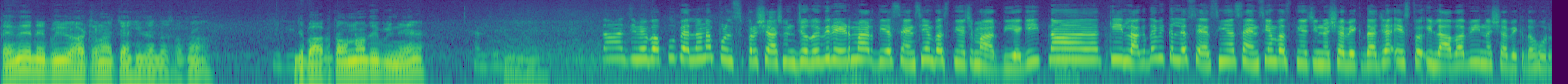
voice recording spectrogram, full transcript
ਕਹਿੰਦੇ ਨੇ ਵੀ ਹਟਣਾ ਚਾਹੀਦਾ ਨਸ਼ਾ ਤਾਂ ਜਵਾਕ ਤਾਂ ਉਹਨਾਂ ਦੇ ਵੀ ਨੇ। ਤਾਂ ਜਿਵੇਂ ਬਾਪੂ ਪਹਿਲਾਂ ਨਾ ਪੁਲਿਸ ਪ੍ਰਸ਼ਾਸਨ ਜਦੋਂ ਵੀ ਰੇਡ ਮਾਰਦੀ ਹੈ ਸੈਂਸੀਆਂ ਬਸਤੀਆਂ 'ਚ ਮਾਰਦੀ ਹੈਗੀ ਤਾਂ ਕੀ ਲੱਗਦਾ ਵੀ ਕੱਲੇ ਸੈਂਸੀਆਂ ਸੈਂਸੀਆਂ ਬਸਤੀਆਂ 'ਚ ਹੀ ਨਸ਼ਾ ਵਿਕਦਾ ਜਾਂ ਇਸ ਤੋਂ ਇਲਾਵਾ ਵੀ ਨਸ਼ਾ ਵਿਕਦਾ ਹੋਰ?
